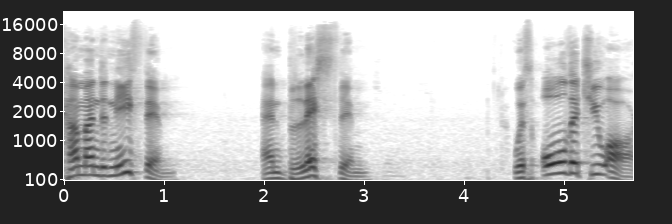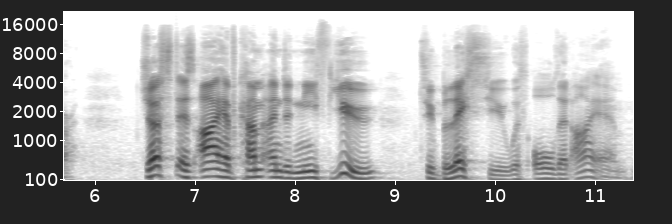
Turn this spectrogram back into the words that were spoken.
Come underneath them and bless them with all that you are, just as I have come underneath you to bless you with all that I am.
